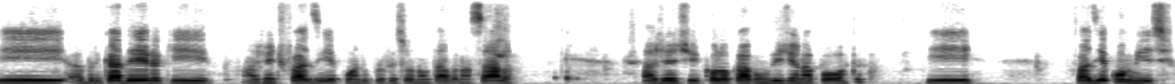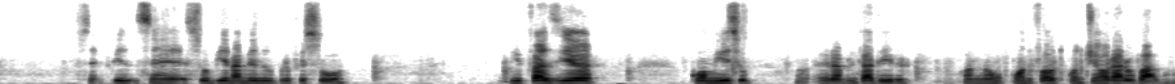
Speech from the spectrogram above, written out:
E a brincadeira que a gente fazia quando o professor não estava na sala, a gente colocava um vigia na porta e fazia comício. Subia na mesa do professor e fazia comício, era brincadeira, quando, não, quando, quando tinha horário vago.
